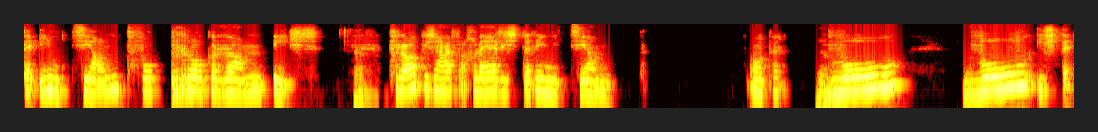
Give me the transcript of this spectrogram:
der Initiant von Programm ist. Die Frage ist einfach, wer ist der Initiant? Oder? Ja. Wo wo ist der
